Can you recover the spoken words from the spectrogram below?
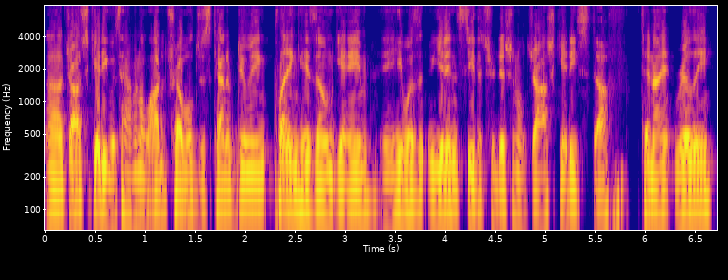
Uh, Josh Giddey was having a lot of trouble just kind of doing playing his own game. He wasn't. You didn't see the traditional Josh Giddey stuff tonight. Really,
